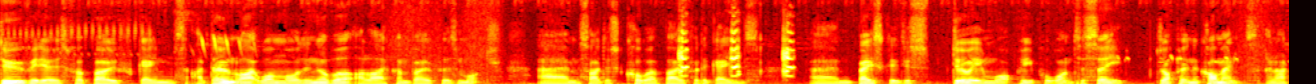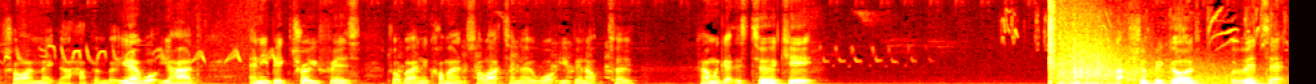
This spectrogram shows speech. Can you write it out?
do videos for both games. I don't like one more than the other, I like them both as much. Um, so I just cover both of the games. Um, basically just doing what people want to see. Drop it in the comments and I try and make that happen. But yeah, what you had, any big trophies, drop that in the comments. I like to know what you've been up to. Can we get this turkey? That should be good. We've hit it.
